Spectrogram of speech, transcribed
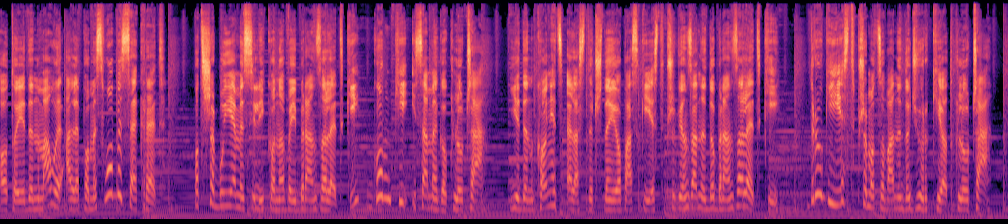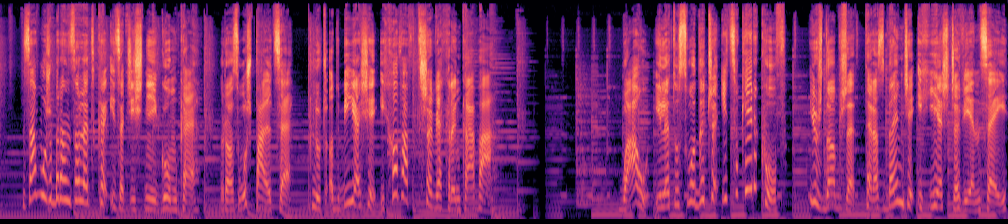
Oto jeden mały, ale pomysłowy sekret. Potrzebujemy silikonowej bransoletki, gumki i samego klucza. Jeden koniec elastycznej opaski jest przywiązany do bransoletki, drugi jest przymocowany do dziurki od klucza. Załóż bransoletkę i zaciśnij gumkę. Rozłóż palce. Klucz odbija się i chowa w trzewiach rękawa. Wow, ile tu słodyczy i cukierków! Już dobrze, teraz będzie ich jeszcze więcej.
